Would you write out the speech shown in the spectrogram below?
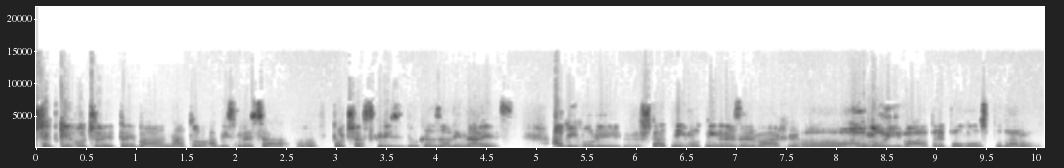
všetkého, čo je treba na to, aby sme sa uh, počas krízy dokázali najesť. Aby mm. boli v štátnych hmotných rezervách uh, hnojivá pre polnohospodárov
